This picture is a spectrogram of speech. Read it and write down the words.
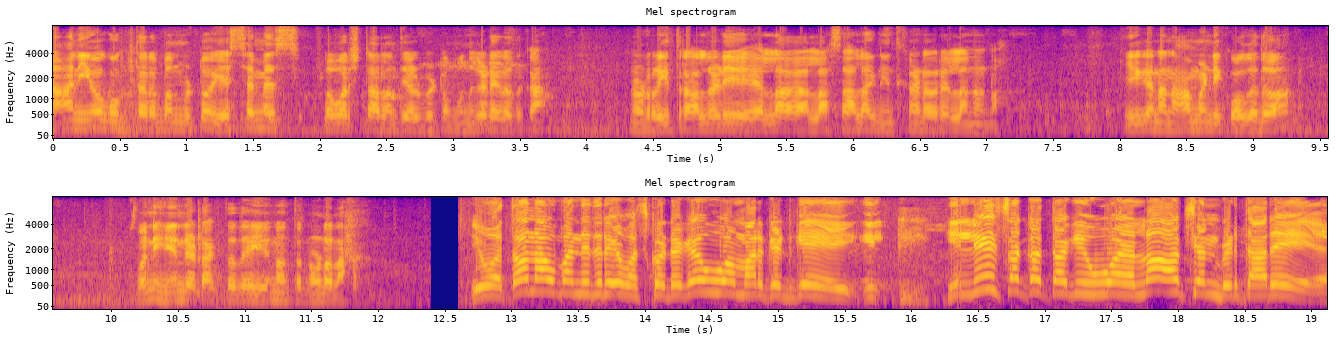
ನಾನು ಇವಾಗ ಹೋಗ್ತಾರೆ ಬಂದ್ಬಿಟ್ಟು S M S flower star ಅಂತ ಹೇಳ್ಬಿಟ್ಟು ಮುಂದ್ಗಡೆ ಇರೋದಕ್ಕೆ. ನೋಡ್ರಿ ರೈತರು ಆಲ್ರೆಡಿ ಎಲ್ಲ ಅಲ್ಲ ಸಾಲಾಗಿ ನಾನು ಈಗ ನಾನು ಆ ಮಂಡಿಗೆ ಹೋಗೋದು. ಬನ್ನಿ ಏನು ರೇಟ್ ಆಗ್ತದೆ ಏನು ಅಂತ ನೋಡೋಣ. ಇವತ್ತು ನಾವು ಬಂದಿದ್ರಿ ಹೊಸಕೋಟೆಗೆ ಹೂವು ಮಾರ್ಕೆಟ್ಗೆ. ಇಲ್- ಇಲ್ಲಿ ಸಖತ್ತಾಗಿ ಹೂವು ಎಲ್ಲ ಆಕ್ಷನ್ ಬಿಡ್ತಾರೆ.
